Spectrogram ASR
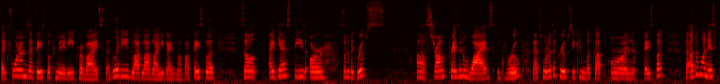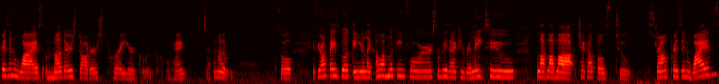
Like forums, a Facebook community provides stability, blah, blah, blah. You guys know about Facebook. So I guess these are some of the groups. Uh, Strong Prison Wives group. That's one of the groups you can look up on Facebook. The other one is Prison Wives Mothers Daughters Prayer Group. Okay, that's another one. So if you're on Facebook and you're like, oh, I'm looking for somebody that I can relate to, blah, blah, blah, check out those two. Strong Prison Wives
